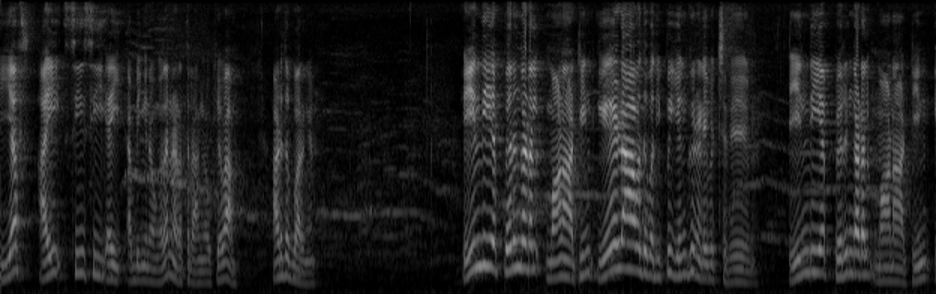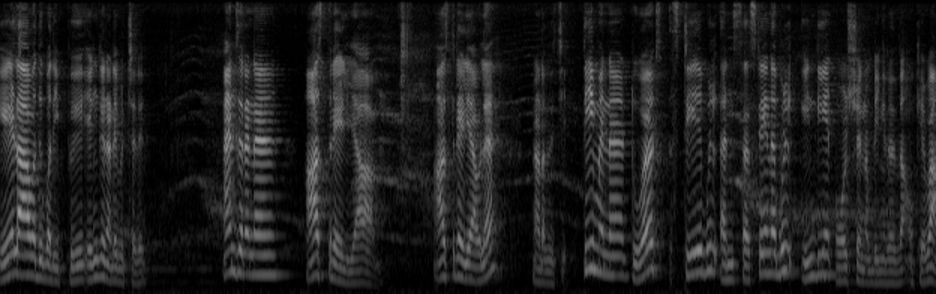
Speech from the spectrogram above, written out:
எஃப்ஐசிசிஐ அப்படிங்கிறவங்க தான் நடத்துகிறாங்க ஓகேவா அடுத்து பாருங்கள் இந்திய பெருங்கடல் மாநாட்டின் ஏழாவது பதிப்பு எங்கு நடைபெற்றது? இந்திய பெருங்கடல் மாநாட்டின் ஏழாவது பதிப்பு எங்கு நடைபெற்றது? ஆன்சர் என்ன? ஆஸ்திரேலியா. ஆஸ்திரேலியாவில் நடந்துச்சு. தீம் என்ன? Towards stable and sustainable Indian Ocean அப்படிங்கிறது தான் ஓகேவா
